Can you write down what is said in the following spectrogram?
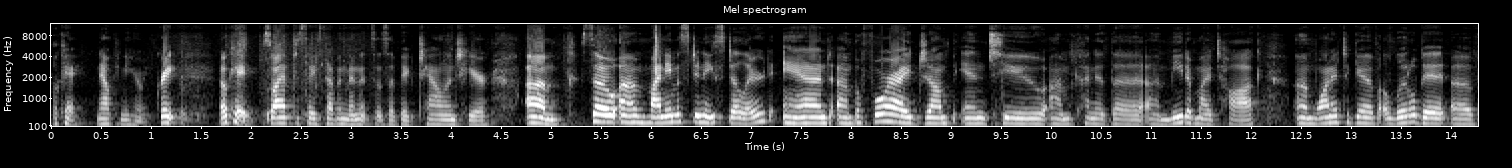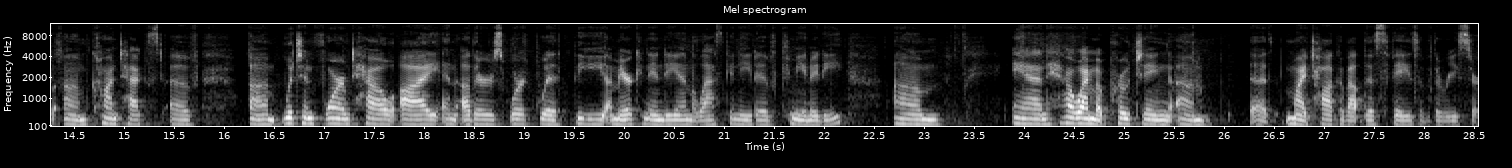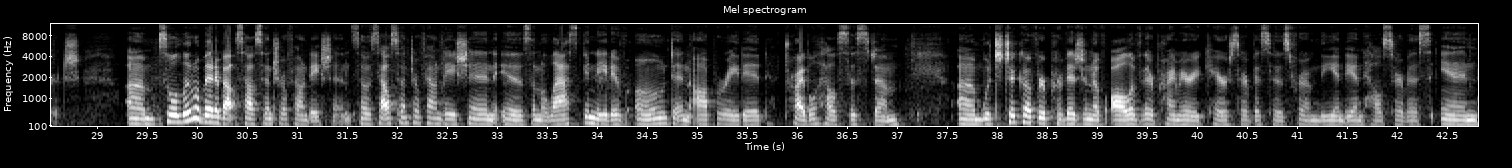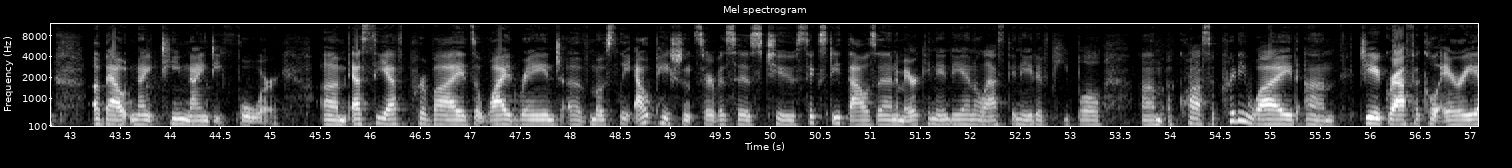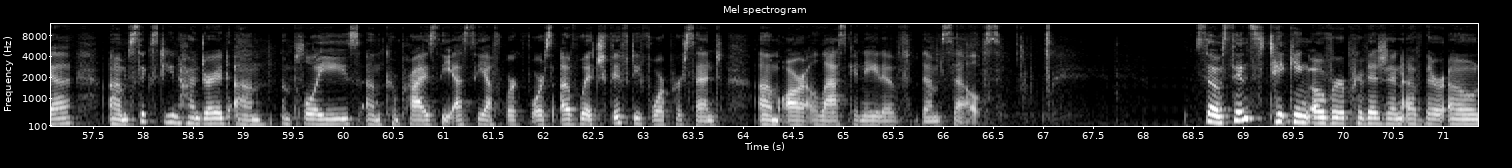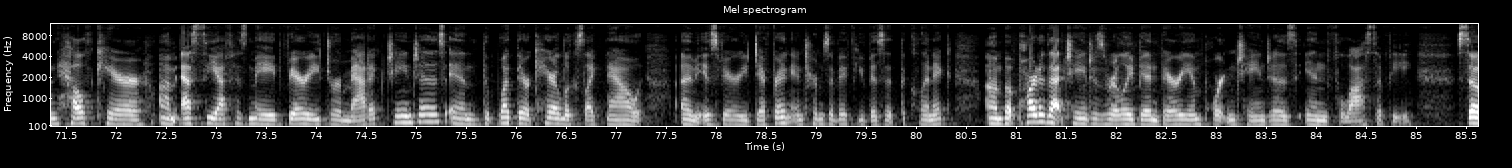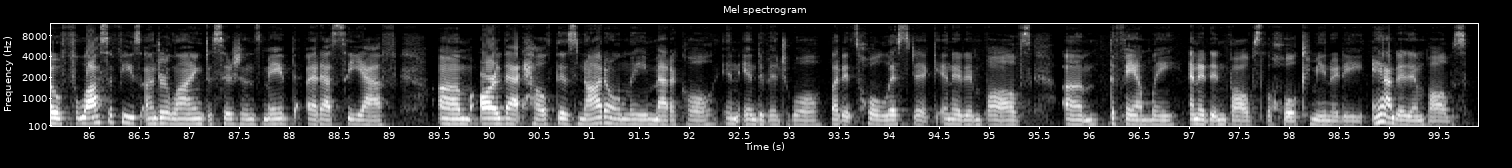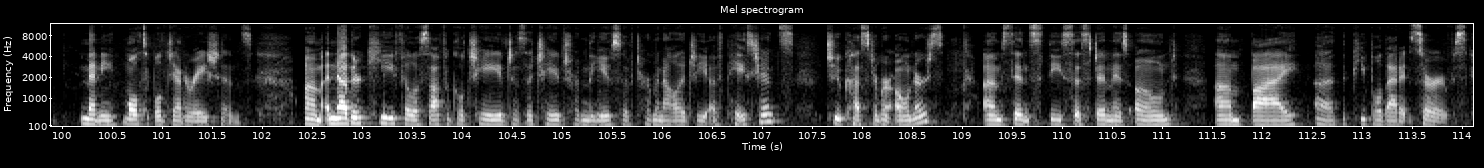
Okay, now can you hear me? Great. Okay, so I have to say seven minutes is a big challenge here. Um, so um, my name is Denise Dillard, and um, before I jump into um, kind of the um, meat of my talk, um, wanted to give a little bit of context of which informed how I and others work with the American Indian Alaska Native community and how I'm approaching uh, my talk about this phase of the research. Um, so a little bit about South Central Foundation. So South Central Foundation is an Alaska Native owned and operated tribal health system um, which took over provision of all of their primary care services from the Indian Health Service in about 1994. Um, SCF provides a wide range of mostly outpatient services to 60,000 American Indian, Alaska Native people um, across a pretty wide um, geographical area. Um, 1,600 um, employees um, comprise the SCF workforce, of which 54% um, are Alaska Native themselves. So since taking over provision of their own health care, um, SCF has made very dramatic changes, and what their care looks like now um, is very different in terms of if you visit the clinic. Um, but part of that change has really been very important changes in philosophy. So philosophies underlying decisions made at SCF um, are that health is not only medical and individual, but it's holistic and it involves um, the family and it involves the whole community and it involves many, multiple generations. Um, another key philosophical change is a change from the use of terminology of patients to customer owners, um, since the system is owned um, by uh, the people that it serves.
